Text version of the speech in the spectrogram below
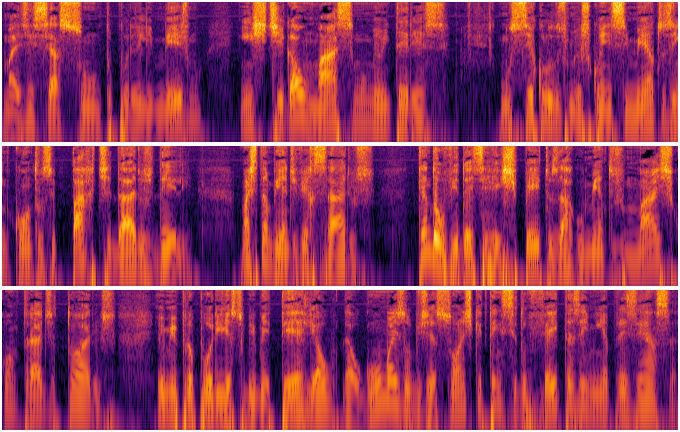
mas esse assunto, por ele mesmo, instiga ao máximo o meu interesse. No círculo dos meus conhecimentos encontram-se partidários dele, mas também adversários. Tendo ouvido a esse respeito os argumentos mais contraditórios, eu me proporia submeter-lhe algumas objeções que têm sido feitas em minha presença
